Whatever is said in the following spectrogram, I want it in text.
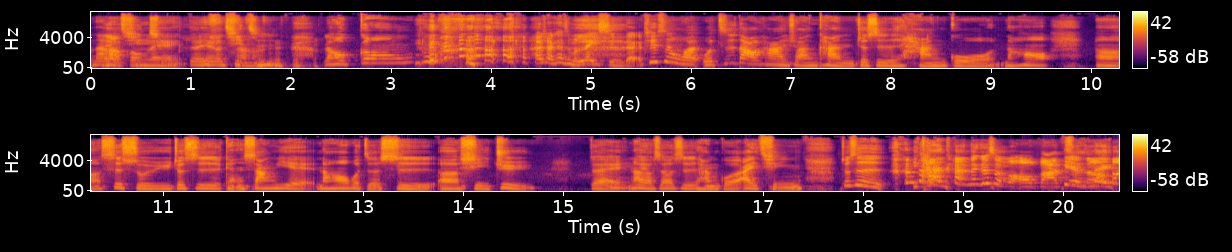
那老公嘞？对，很有气质。老公，他喜欢看什么类型的？其实我我知道他很喜欢看，就是韩国，然后呃是属于就是可能商业，然后或者是呃喜剧。对，嗯、然后有时候是韩国爱情，就是一看 看那个什么欧巴片哦，对对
